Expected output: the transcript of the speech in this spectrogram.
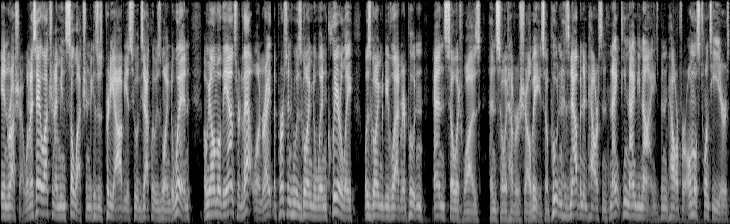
in Russia. When I say election, I mean selection because it was pretty obvious who exactly was going to win. And we all know the answer to that one, right? The person who was going to win clearly was going to be Vladimir Putin, and so it was, and so it ever shall be. So Putin has now been in power since 1999. He's been in power for almost 20 years.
